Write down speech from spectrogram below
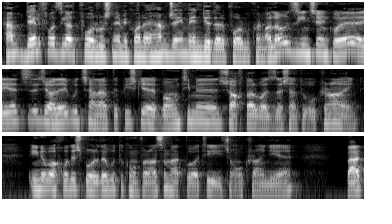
هم دلفو زیاد پر روش نمی‌کنه هم جای مندیو داره پر می‌کنه. حالا اون زینچنکوه یه چیز جالبی بود چند هفته پیش که با اون تیم شاختار بازی داشتن تو اوکراین. اینو با خودش برده بود تو کنفرانس مطبوعاتی چون اوکراینیه. بعد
